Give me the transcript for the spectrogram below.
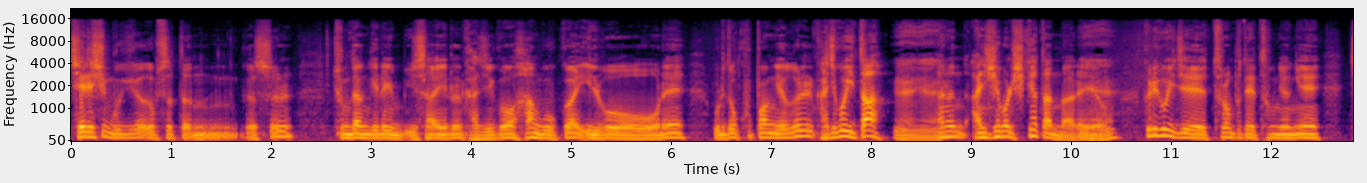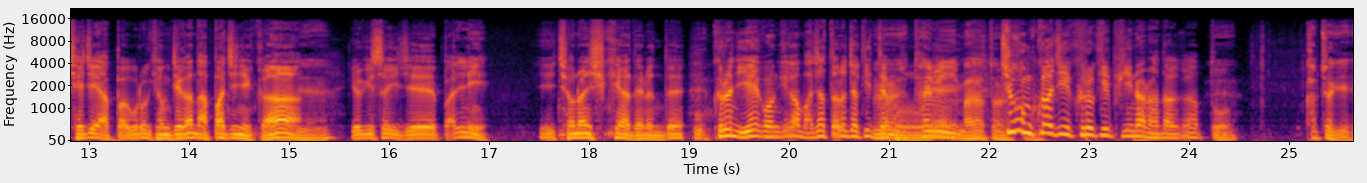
재래식 무기가 없었던 것을 중단거리 미사일을 가지고 한국과 일본의 우리도 국방력을 가지고 있다 예, 예. 하는 안심을 시켰단 말이에요. 예. 그리고 이제 트럼프 대통령의 제재 압박으로 경제가 나빠지니까 예. 여기서 이제 빨리 이 전환시켜야 되는데 그런 이해관계가 맞아 떨어졌기 예, 때문에 타이밍이 맞아 떨어졌습니다. 지금까지 그렇게 비난하다가 또 갑자기.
